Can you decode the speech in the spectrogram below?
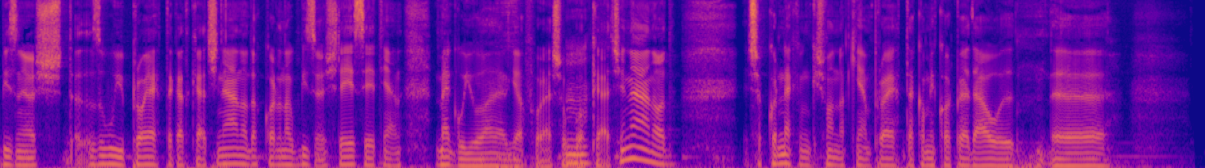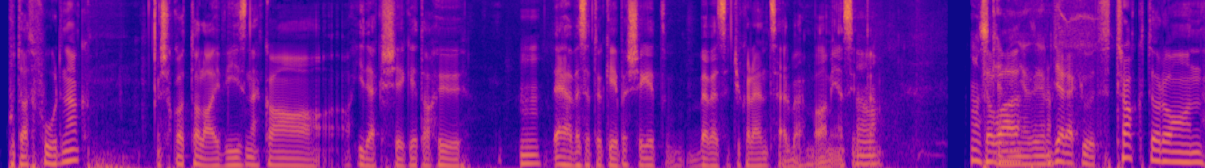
bizonyos az új projekteket kell csinálnod, akkor annak bizonyos részét ilyen megújuló energiaforrásokból Mm. kell csinálnod, és akkor nekünk is vannak ilyen projektek, amikor például ö, kutat fúrnak, és akkor a talajvíznek a, a hidegségét, a hő Hm. elvezető képességét bevezetjük a rendszerbe valamilyen szinten. Ja. Az Szóval azért. gyerek ült traktoron,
